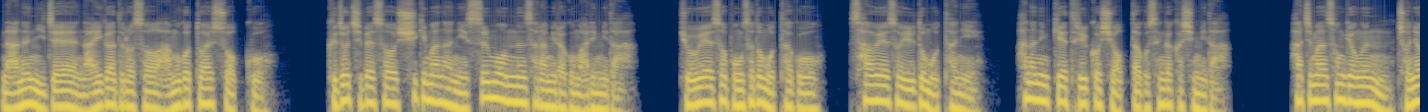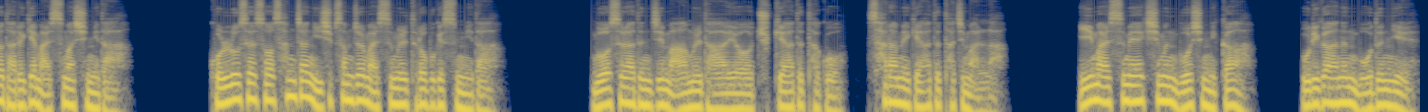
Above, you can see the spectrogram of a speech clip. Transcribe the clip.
나는 이제 나이가 들어서 아무것도 할 수 없고 그저 집에서 쉬기만 하니 쓸모없는 사람이라고 말입니다. 교회에서 봉사도 못하고 사회에서 일도 못하니 하나님께 드릴 것이 없다고 생각하십니다. 하지만 성경은 전혀 다르게 말씀하십니다. 골로새서 3장 23절 말씀을 들어보겠습니다. 무엇을 하든지 마음을 다하여 죽게 하듯 하고 사람에게 하듯 하지 말라. 이 말씀의 핵심은 무엇입니까? 우리가 하는 모든 일,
